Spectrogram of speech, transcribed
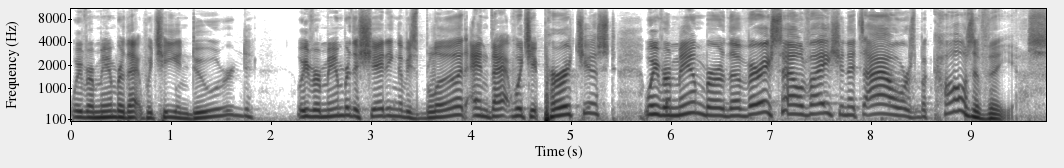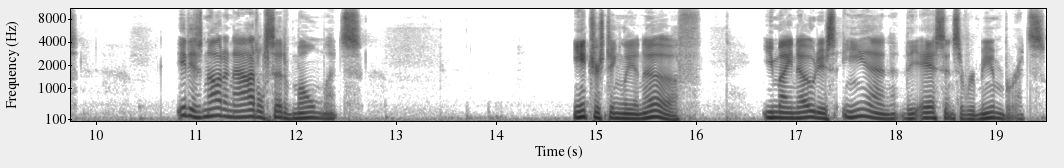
We remember that which He endured. We remember the shedding of His blood and that which it purchased. We remember the very salvation that's ours because of this. It is not an idle set of moments. Interestingly enough, you may notice in the essence of remembrance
